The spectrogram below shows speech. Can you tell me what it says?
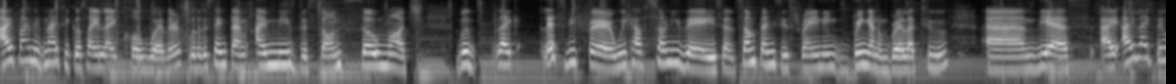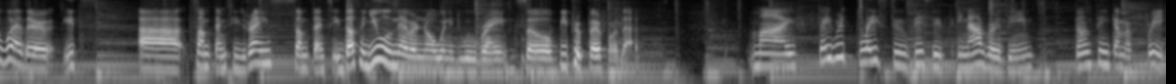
I find it nice because I like cold weathers, but at the same time I miss the sun so much. But like, let's be fair, we have sunny days and sometimes it's raining, bring an umbrella too. And yes, I, I like the weather. It's uh, sometimes it rains, sometimes it doesn't. You will never know when it will rain, so be prepared for that. My favorite place to visit in Aberdeen, don't think I'm a freak,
